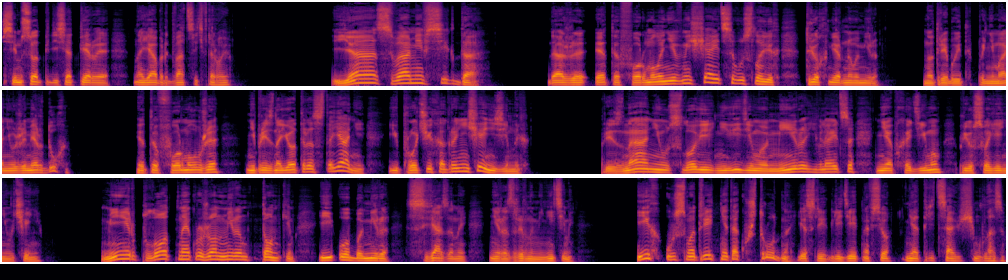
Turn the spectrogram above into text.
751 ноябрь 22. Я с вами всегда. Даже эта формула не вмещается в условиях трехмерного мира, но требует понимания уже мер духа. Эта формула уже не признает расстояний и прочих ограничений земных. Признание условий невидимого мира является необходимым при усвоении учения. Мир плотно окружен миром тонким, и оба мира связаны неразрывными нитями. Их усмотреть не так уж трудно, если глядеть на все неотрицающим глазом.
